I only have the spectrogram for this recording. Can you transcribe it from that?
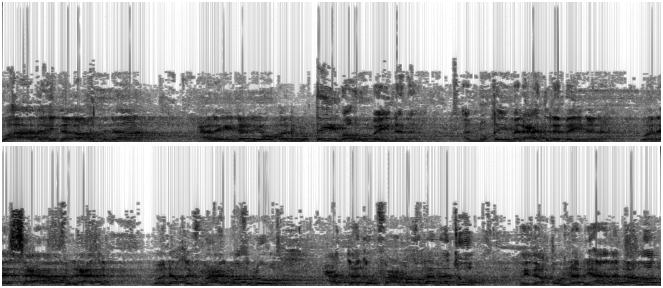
وهذا إذا أردناه علينا اليوم أن نقيمه بيننا أن نقيم العدل بيننا ونسعى في العدل ونقف مع المظلوم حتى ترفع مظلمته. فإذا قمنا بهذا الأمر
